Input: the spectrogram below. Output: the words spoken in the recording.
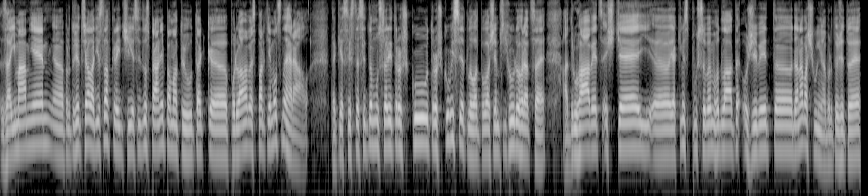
Zajímá mě, protože třeba Ladislav Krejčí, jestli to správně pamatuju, tak pod vámi ve Spartě moc nehrál. Tak jestli jste si to museli trošku, trošku vysvětlovat po vašem příchodu do Hradce. A druhá věc ještě, jakým způsobem hodláte oživit Dana Vašulína, protože to je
